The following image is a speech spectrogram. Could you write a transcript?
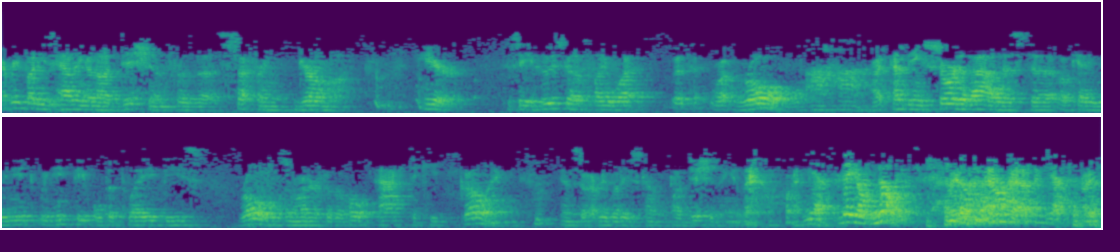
everybody's having an audition for the suffering drama here to see who's going to play what what role. Aha. Right, kind of being sorted out as to okay, we need we need people to play these roles in order for the whole act to keep going, and so everybody's kind of auditioning in that way. Yes, they don't know it. They don't know that. Yeah. Right.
